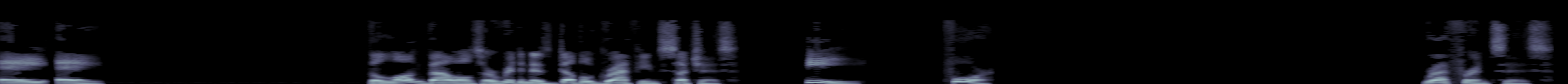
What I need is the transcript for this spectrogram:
A, A. The long vowels are written as double graphemes such as E. 4 References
